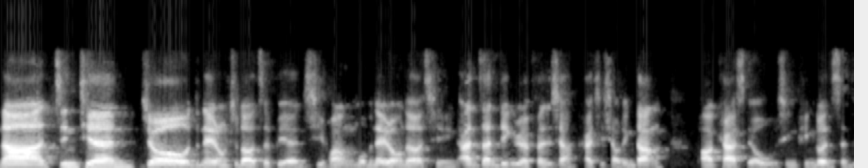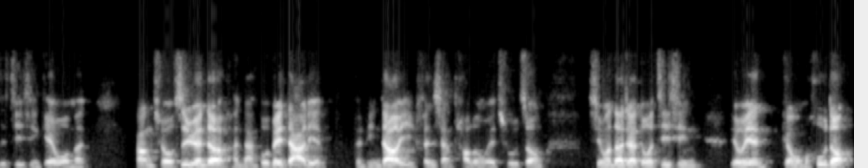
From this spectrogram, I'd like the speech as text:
那今天就内容就到这边，喜欢我们内容的，请按赞、订阅、分享、开启小铃铛，Podcast 留五星评论，甚至寄信给我们。棒球是圆的，很难不被打脸。本频道以分享讨论为初衷，希望大家多寄信留言跟我们互动。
